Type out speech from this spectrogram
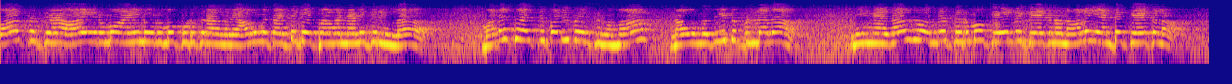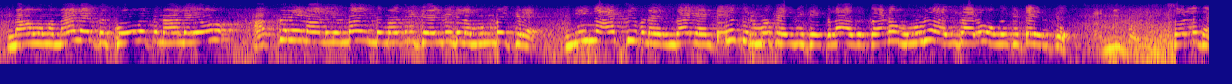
வாக்குக்கு ஆயிரமோ ஐநூறுமோ கொடுக்குறாங்களே. அவங்க தட்டு கேட்பாங்கன்னு நினைக்கிறீங்களா? மனசாட்சி படி பேசுங்கம்மா. நான் உங்க வீட்டு பிள்ளை தான் நீங்க ஏதாவது வந்து திரும்ப கேள்வி கேட்கணும்னாலும் என்கிட்ட கேட்கலாம். நான் உங்க மேல இருக்க கோபத்தினாலையும் அக்கறையினாலையும் தான் இந்த மாதிரி கேள்விகளை முன்வைக்கிறேன். நீங்க ஆட்சேபனை இருந்தா என்கிட்டயும் திரும்ப கேள்வி கேட்கலாம். அதற்கான முழு அதிகாரம் உங்ககிட்ட இருக்கு. சொல்லுங்க.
